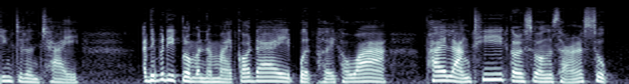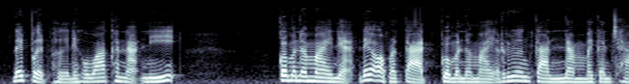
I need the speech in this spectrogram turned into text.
ยิ่งเจริญชัย อธิบดีกรมอนามัยก็ได้เปิดเผยค่ะว่า ภายหลังที่กระทรวงสาธารณสุขได้เปิดเผยนะคะว่าขณะนี้กรมอนามัยเนี่ยได้ออกประกาศกรมอนามัยเรื่องการนำใบกัญชา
